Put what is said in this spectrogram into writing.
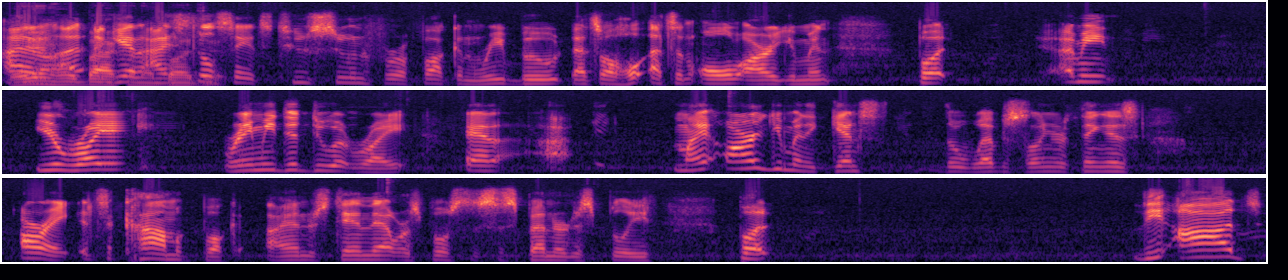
I don't didn't hold know. back Again, I still say it's too soon for a fucking reboot. That's a whole. That's an old argument. But I mean, you're right. Raimi did do it right. And I, my argument against the web slinger thing is, all right, it's a comic book. I understand that we're supposed to suspend our disbelief, but the odds.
